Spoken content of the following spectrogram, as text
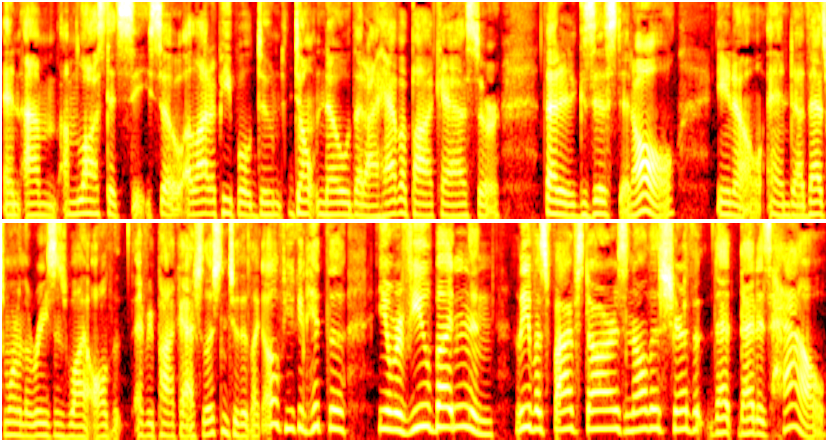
And I'm I'm lost at sea. So a lot of people do don't know that I have a podcast or that it exists at all you know and uh, that's one of the reasons why all the every podcast you listen to they're like oh if you can hit the you know review button and leave us five stars and all this share that that, that is how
